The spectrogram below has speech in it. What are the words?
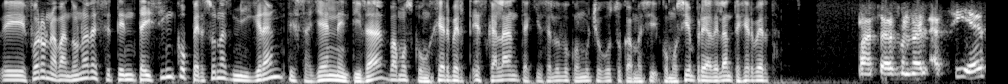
Eh, fueron abandonadas 75 personas migrantes allá en la entidad. Vamos con Herbert Escalante, a quien saludo con mucho gusto, como si- como siempre. Adelante, Herbert. Buenas tardes, Manuel. Así es.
